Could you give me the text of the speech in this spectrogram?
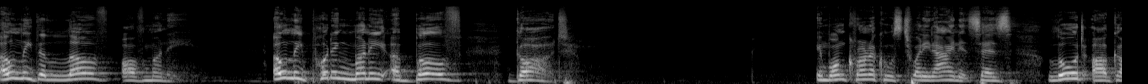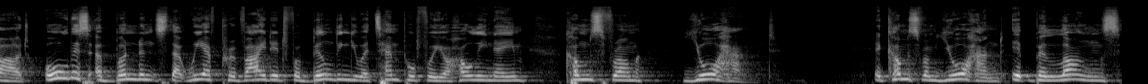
only the love of money, only putting money above God. In 1 Chronicles 29, it says, Lord our God, all this abundance that we have provided for building you a temple for your holy name comes from your hand. It comes from your hand. It belongs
